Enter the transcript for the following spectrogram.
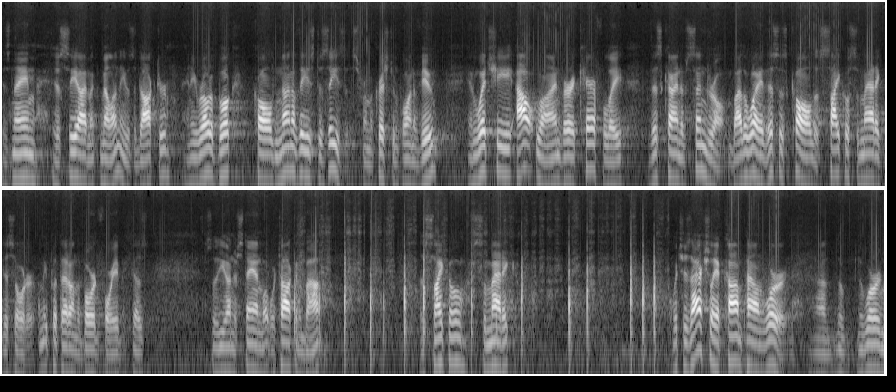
His name is C.I. McMillen. He was a doctor, and he wrote a book called None of These Diseases from a Christian point of view, in which he outlined very carefully this kind of syndrome. By the way, this is called a psychosomatic disorder. Let me put that on the board for you because so you understand what we're talking about. The psychosomatic, which is actually a compound word. Uh, the, the word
